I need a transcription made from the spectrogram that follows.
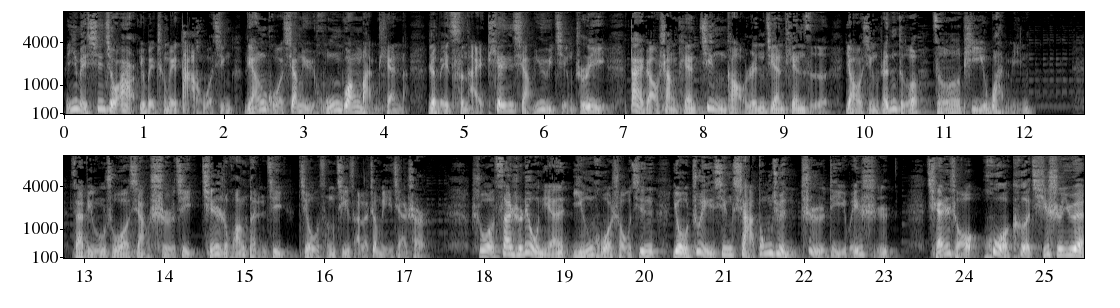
因为新宿二又被称为大火星，两火相遇，红光满天呢，认为此乃天象预警之意，代表上天警告人间天子要行仁德，则披万民。再比如说，像《史记·秦始皇本纪》就曾记载了这么一件事儿：说三十六年，荧惑守心，有坠星下东郡，置地为食。前手或刻其诗曰：“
